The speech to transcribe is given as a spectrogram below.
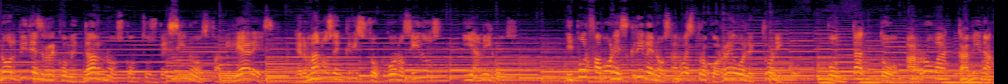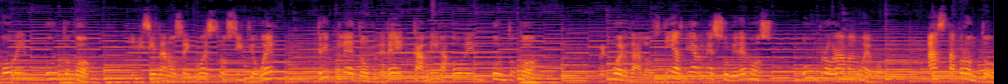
No olvides recomendarnos con tus vecinos, familiares, hermanos en Cristo, conocidos y amigos. Y por favor escríbenos a nuestro correo electrónico contacto arroba caminajoven.com y visítanos en nuestro sitio web www.caminajoven.com. Recuerda, los días viernes subiremos un programa nuevo. Hasta pronto.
